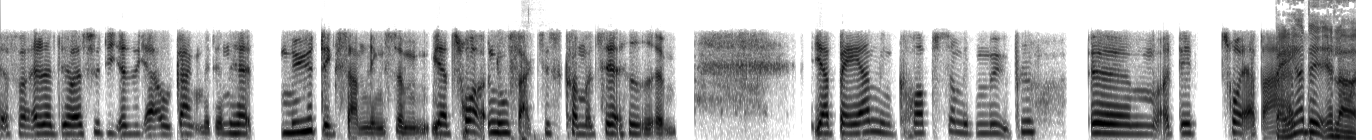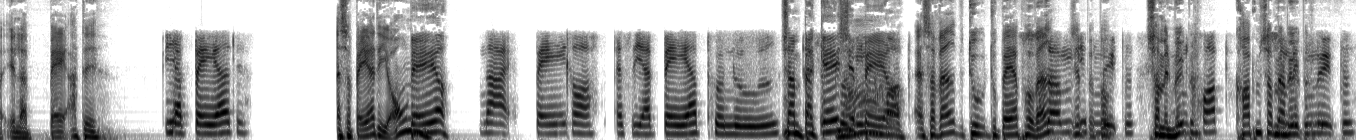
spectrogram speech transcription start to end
derfor. Eller det er også fordi, altså, jeg er jo i gang med den her nye digtsamling, som jeg tror nu faktisk kommer til at hedde... Øhm, jeg bærer min krop som et møbel. Øhm, og det tror jeg bare... Bager det, eller, eller bærer det? Jeg bærer det. Altså bager det i ovnen? Bager. Nej, bærer. Altså, jeg bærer på noget. Som bagagebærer. Altså, Altså hvad? Du, du bærer på hvad? Som Så- et på- møbel. Som et møbel? krop Kroppen som, som et et møbel? møbel.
